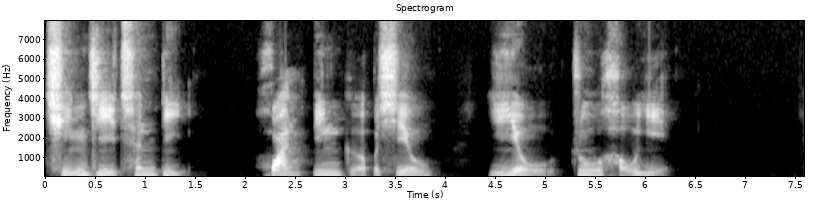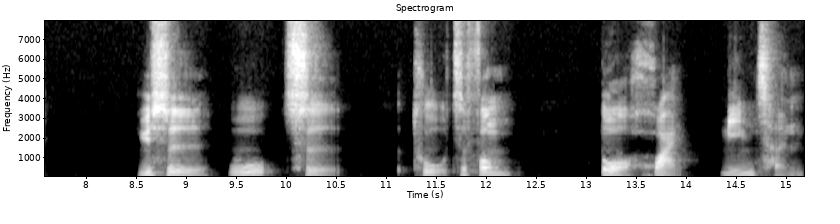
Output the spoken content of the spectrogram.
秦既称帝，患兵革不休，已有诸侯也。于是无此土之风，堕坏民臣。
